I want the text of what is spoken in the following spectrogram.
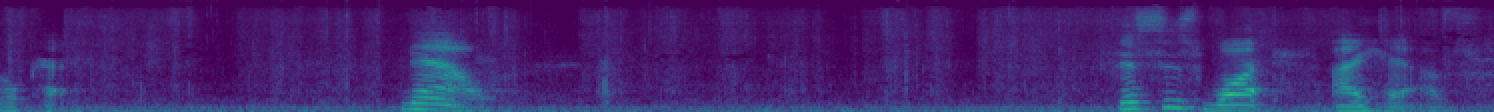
Okay. Now, this is what I have.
